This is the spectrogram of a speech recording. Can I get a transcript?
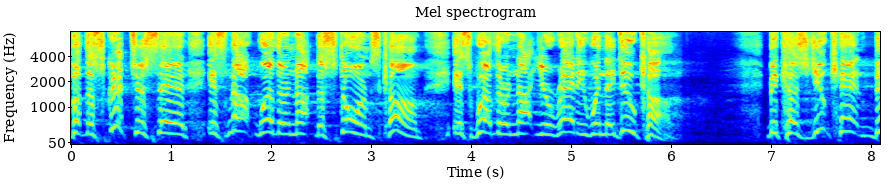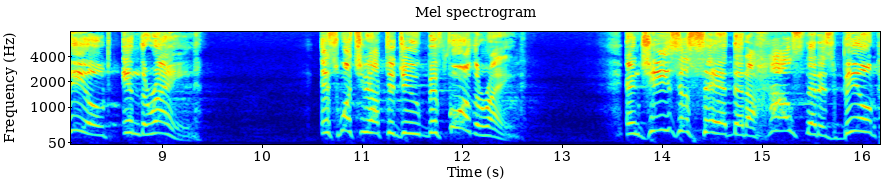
But the scripture said it's not whether or not the storms come, it's whether or not you're ready when they do come. Because you can't build in the rain. It's what you have to do before the rain. And Jesus said that a house that is built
